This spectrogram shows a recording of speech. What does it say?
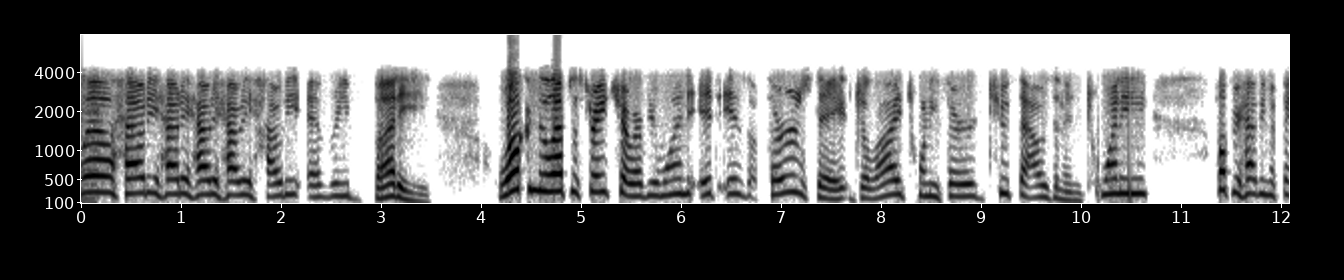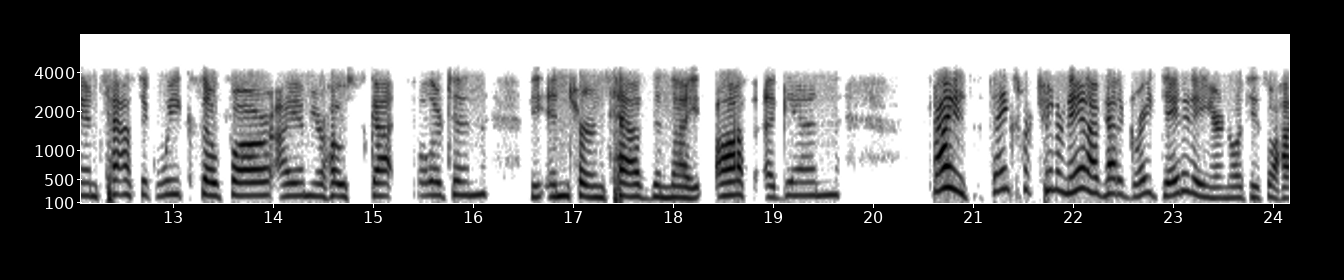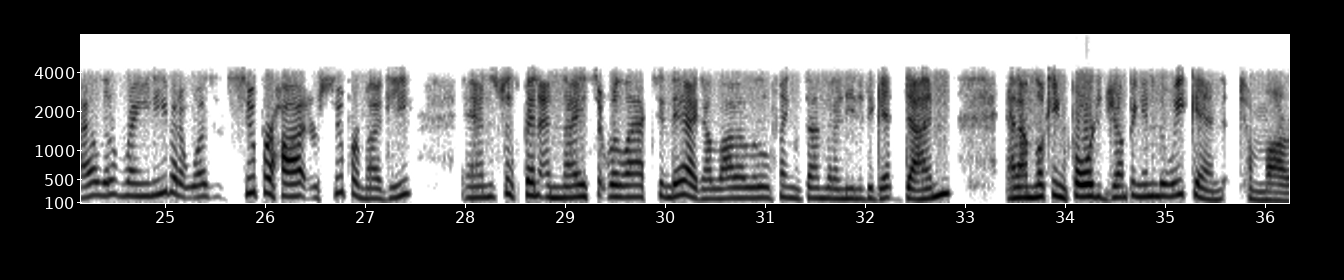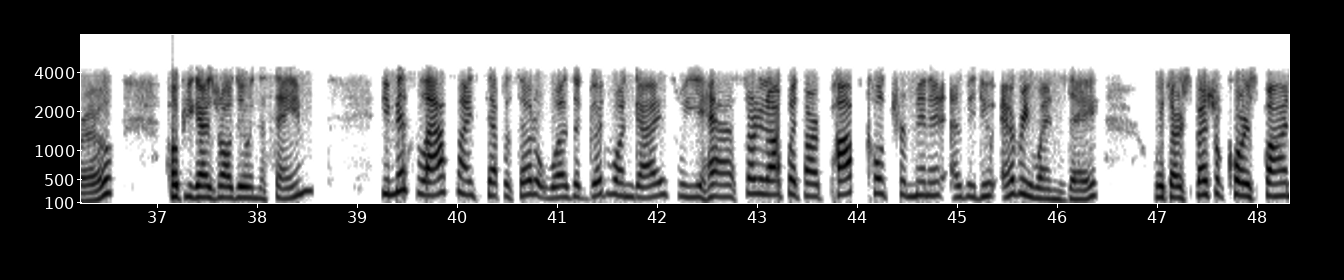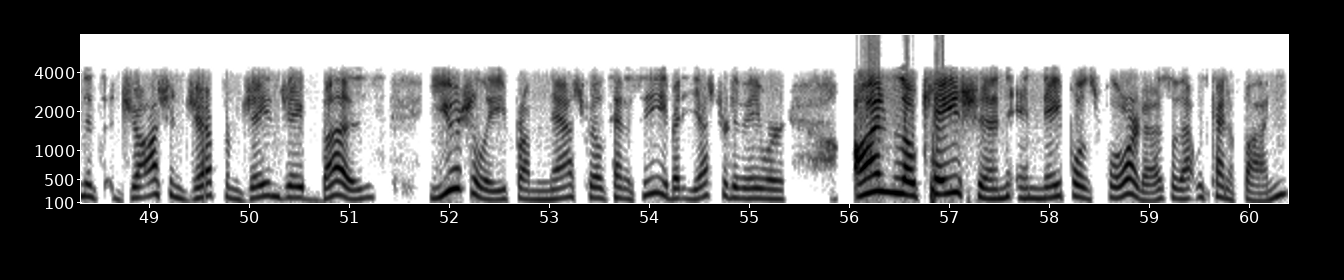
Well, howdy, howdy, howdy, howdy, howdy, everybody. Welcome to the Left of Straight Show, everyone. It is Thursday, July 23rd, 2020. Hope you're having a fantastic week so far. I am your host, Scott Fullerton. The interns have the night off again. Guys, thanks for tuning in. I've had a great day today here in Northeast Ohio. A little rainy, but it wasn't super hot or super muggy and it's just been a nice, relaxing day. I got a lot of little things done that I needed to get done, and I'm looking forward to jumping into the weekend tomorrow. Hope you guys are all doing the same. If you missed last night's episode, it was a good one, guys. We have started off with our pop culture minute as we do every Wednesday with our special correspondents Josh and Jeff from J and J Buzz, usually from Nashville, Tennessee, but yesterday they were on location in Naples, Florida, so that was kind of fun.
